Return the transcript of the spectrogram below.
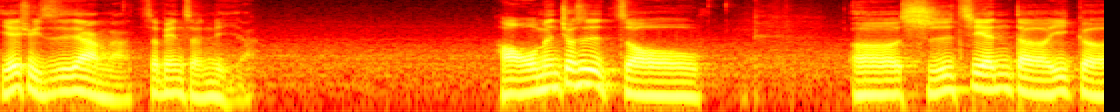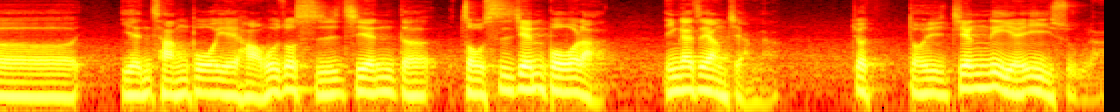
也许是这样啊，这边整理啊。好，我们就是走呃时间的一个延长波也好，或者说时间的走时间波啦，应该这样讲啦，就等于经历的艺术啦。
